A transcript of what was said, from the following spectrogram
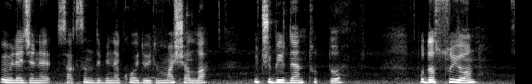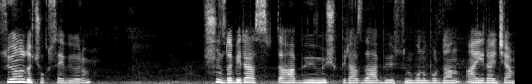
Öylecene saksının dibine koyduydum maşallah. Üçü birden tuttu. Bu da suyon. Suyonu da çok seviyorum. Şurada biraz daha büyümüş. Biraz daha büyüsün. Bunu buradan ayıracağım.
